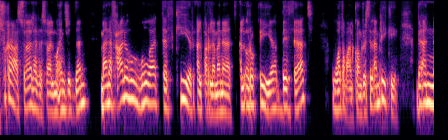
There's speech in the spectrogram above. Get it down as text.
شكرا على السؤال هذا سؤال مهم جدا ما نفعله هو تذكير البرلمانات الأوروبية بالذات وطبعا الكونغرس الأمريكي بأن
